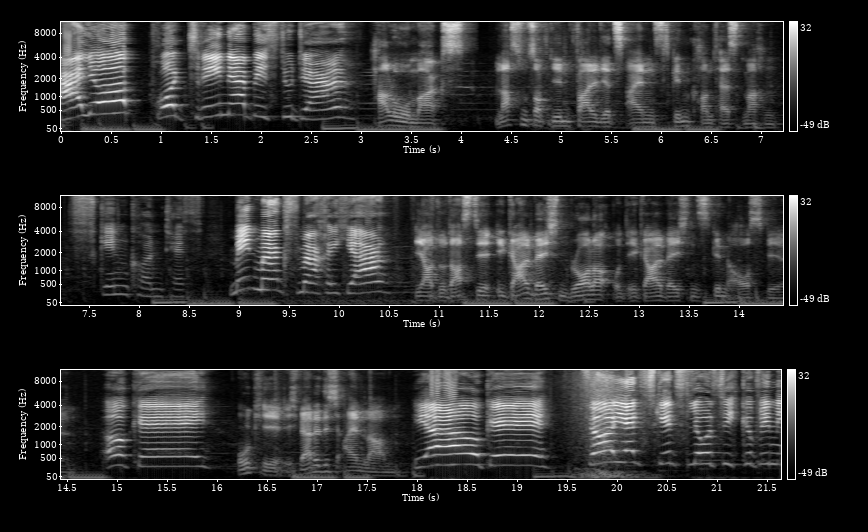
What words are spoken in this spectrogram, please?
Hallo, Pro-Trainer, bist du da? Hallo, Max. Lass uns auf jeden Fall jetzt einen Skin-Contest machen. Skin-Contest. Mit Max mache ich, ja? Ja, du darfst dir egal welchen Brawler und egal welchen Skin auswählen. Okay. Okay, ich werde dich einladen. Ja, okay. So, jetzt geht's los. Ich gewinne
